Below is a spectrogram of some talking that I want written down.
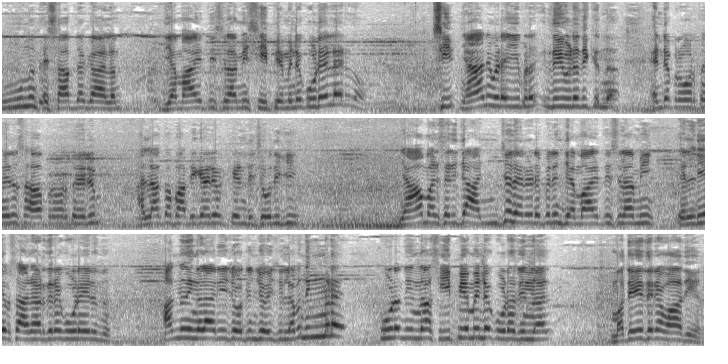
മൂന്ന് ദശാബ്ദകാലം ജമാഅത്ത് ഇസ്ലാമി സി പി എമ്മിന്റെ കൂടെയല്ലായിരുന്നോ? സി ഞാനിവിടെ ഇവിടെ ഇത് ഇവിടെ നിൽക്കുന്ന എന്റെ പ്രവർത്തകരും സഹപ്രവർത്തകരും അല്ലാത്ത പാർട്ടിക്കാരും ഒക്കെ ഉണ്ട്. ചോദിക്കും. ഞാൻ മത്സരിച്ച അഞ്ച് തെരഞ്ഞെടുപ്പിലും Jamaat Islami L D F സ്ഥാനാർത്ഥിയുടെ കൂടെ ഇരുന്നു അന്ന് നിങ്ങൾ ആരും ഈ ചോദ്യം ചോദിച്ചില്ല. അപ്പം നിങ്ങളുടെ കൂടെ നിന്നാൽ സി പി എമ്മിന്റെ കൂടെ നിന്നാൽ മതേതരവാദികൾ.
